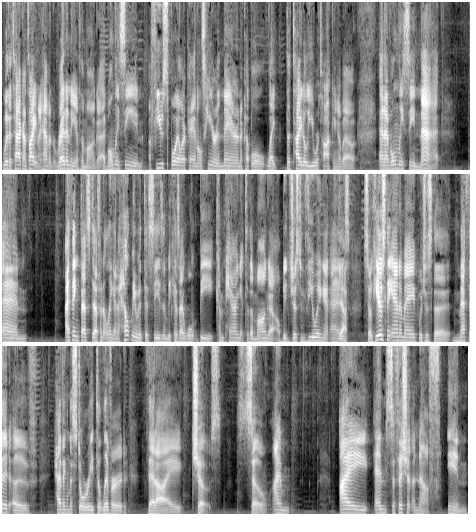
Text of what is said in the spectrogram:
with attack on titan i haven't read any of the manga i've only seen a few spoiler panels here and there and a couple like the title you were talking about and i've only seen that and I think that's definitely going to help me with this season because I won't be comparing it to the manga. I'll be just viewing it as Yeah. so here's the anime, which is the method of having the story delivered that I chose. So I'm I am sufficient enough in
